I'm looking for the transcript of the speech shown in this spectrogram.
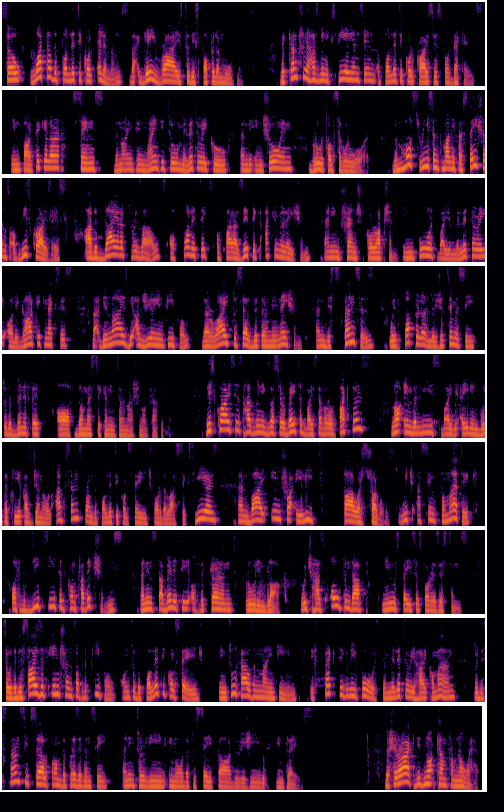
So, what are the political elements that gave rise to this popular movement? The country has been experiencing a political crisis for decades, in particular since the 1992 military coup and the ensuing brutal civil war. The most recent manifestations of this crisis are the direct results of politics of parasitic accumulation and entrenched corruption enforced by a military oligarchic nexus that denies the Algerian people their right to self determination and dispenses with popular legitimacy to the benefit of domestic and international capital. This crisis has been exacerbated by several factors, not in the least by the alien Bouteflika's general absence from the political stage for the last six years, and by intra-elite power struggles, which are symptomatic of the deep-seated contradictions and instability of the current ruling bloc which has opened up new spaces for resistance. So the decisive entrance of the people onto the political stage in 2019 effectively forced the military high command to distance itself from the presidency and intervene in order to safeguard the regime in place. The Hirak did not come from nowhere.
